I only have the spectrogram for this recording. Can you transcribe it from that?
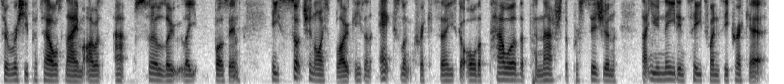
to Rishi Patel's name, I was absolutely buzzing. He's such a nice bloke. He's an excellent cricketer. He's got all the power, the panache, the precision that you need in T20 cricket.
